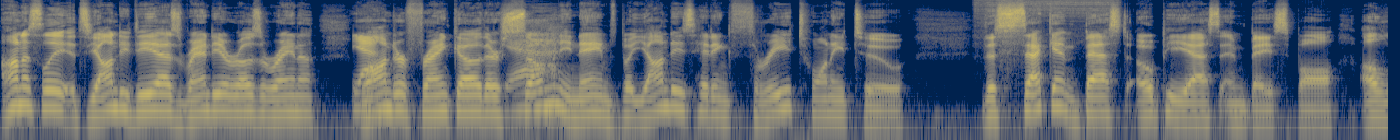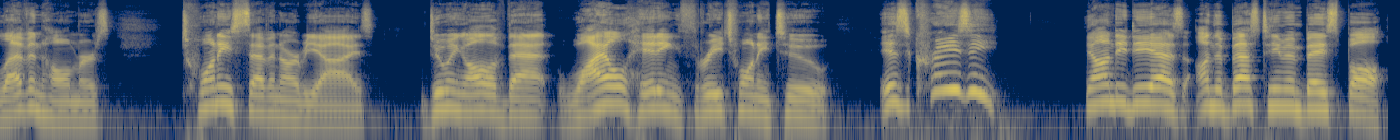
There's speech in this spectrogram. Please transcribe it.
Honestly, it's Yandy Diaz, Randy Arozarena, Yeah. Wander Franco. There's so many names, but Yandy's hitting 322, the second best OPS in baseball, 11 homers, 27 RBIs. Doing all of that while hitting 322 is crazy. Yandy Diaz on the best team in baseball.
